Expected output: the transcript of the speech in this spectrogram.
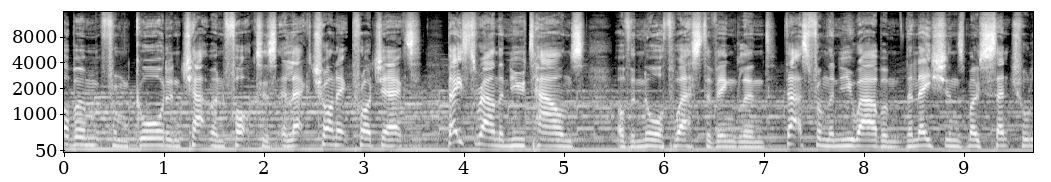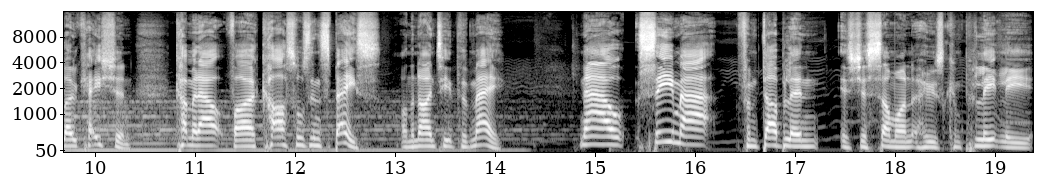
Album from Gordon Chapman Fox's electronic project, based around the new towns of the northwest of England. That's from the new album, The Nation's Most Central Location, coming out via Castles in Space on the 19th of May. Now, CMAT from Dublin is just someone who's completely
